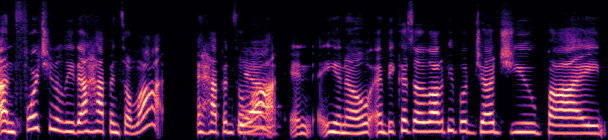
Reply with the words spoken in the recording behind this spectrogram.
unfortunately that happens a lot it happens a yeah. lot and you know and because a lot of people judge you by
